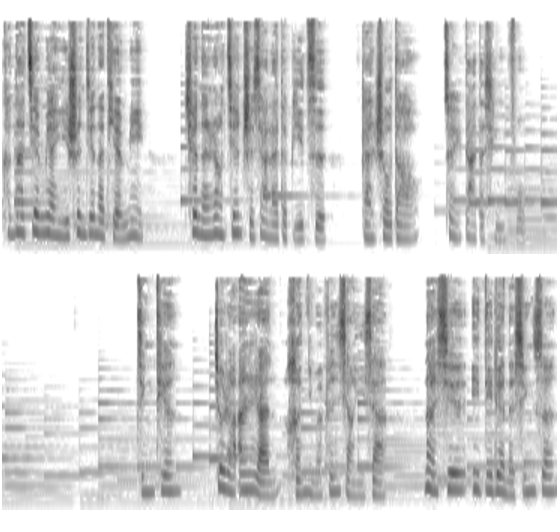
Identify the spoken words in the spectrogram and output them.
可那见面一瞬间的甜蜜，却能让坚持下来的彼此感受到最大的幸福。今天。就让安然和你们分享一下那些异地恋的辛酸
